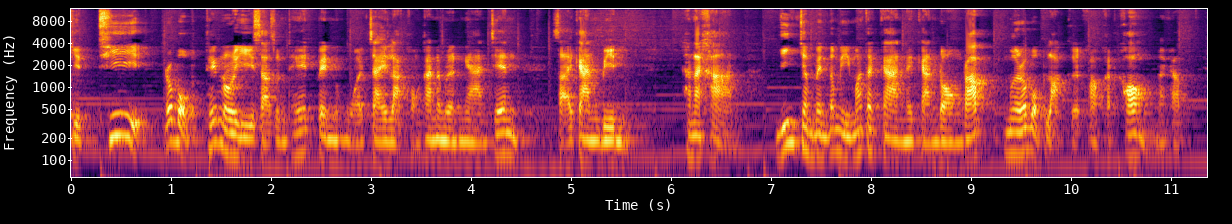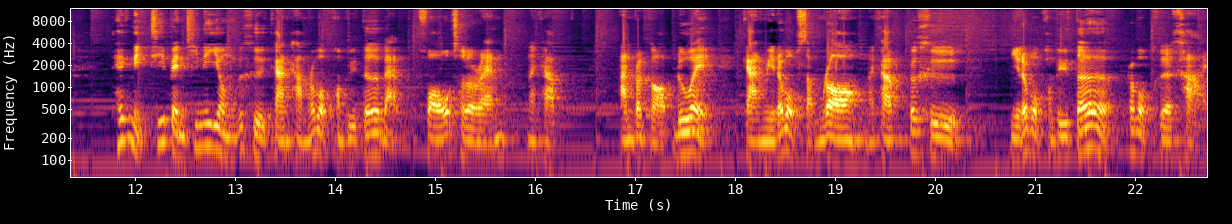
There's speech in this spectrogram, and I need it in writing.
กิจที่ระบบเทคโนโลยีสารสนเทศเป็นหัวใจหลักของการดำเนินงาน เช่น สายการบิน ธนาคาร ยิ่งจำเป็นต้องมีมาตรการในการรองรับเมื่อระบบหลักเกิดความขัดข้องนะครับเทคนิคที่เป็นที่นิยมก็คือการทำระบบคอมพิวเตอร์แบบ fault tolerant นะครับ อันประกอบด้วยการมีระบบสำรองนะครับ ก็คือ มีระบบคอมพิวเตอร์ ระบบเครือข่าย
